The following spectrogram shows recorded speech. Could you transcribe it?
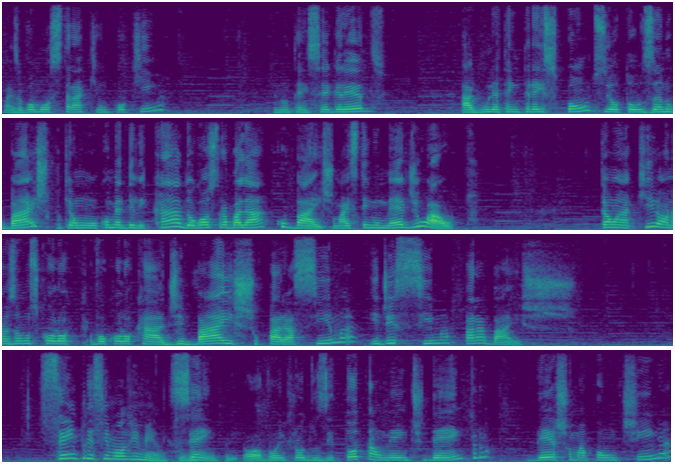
mas eu vou mostrar aqui um pouquinho. Não tem segredo. A agulha tem três pontos, eu estou usando baixo, porque é um, como é delicado, eu gosto de trabalhar com baixo, mas tem o médio e o alto. Então aqui, ó, nós vamos colocar, vou colocar de baixo para cima e de cima para baixo. Sempre esse movimento? Sempre. Ó, vou introduzir totalmente dentro, deixo uma pontinha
